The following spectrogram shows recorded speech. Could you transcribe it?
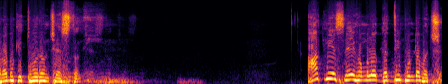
ప్రభుకి దూరం చేస్తుంది. ఆత్మీయ స్నేహంలో గద్దింపు ఉండవచ్చు.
